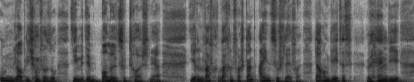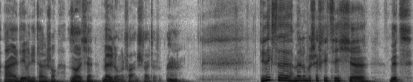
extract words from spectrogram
unglaublichem Versuch, sie mit dem Bommel zu täuschen, ja? ihren wachen Verstand einzuschläfern. Darum geht es, wenn die ARD, wenn die Tagesschau solche Meldungen veranstaltet. Die nächste Meldung beschäftigt sich äh, mit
